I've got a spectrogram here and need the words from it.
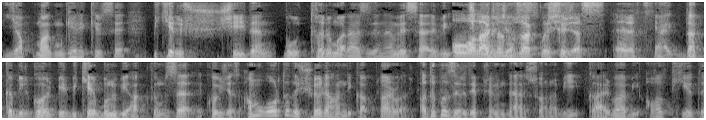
yapmak mı gerekirse bir kere şu şeyden bu tarım arazilerinden vesaire bir ovalardan uzaklaşacağız. Evet. Yani dakika bir gol bir bir kere bunu bir aklımıza koyacağız. Ama orada da şöyle handikaplar var. Adapazarı depreminden sonra bir galiba bir 6 ya da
